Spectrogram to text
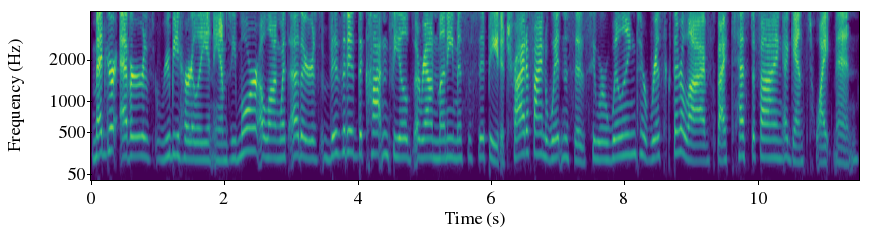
Medgar Evers, Ruby Hurley, and Amzie Moore, along with others, visited the cotton fields around Money, Mississippi to try to find witnesses who were willing to risk their lives by testifying against white men.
